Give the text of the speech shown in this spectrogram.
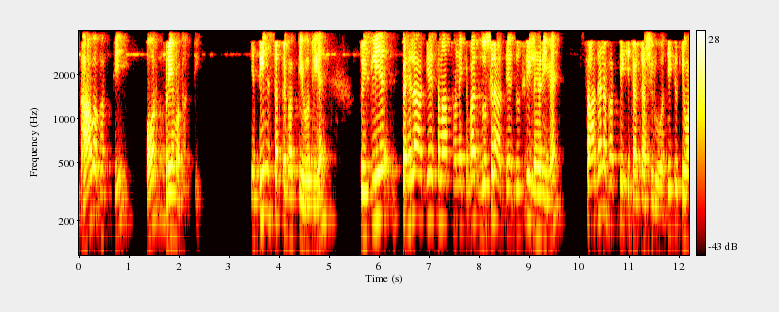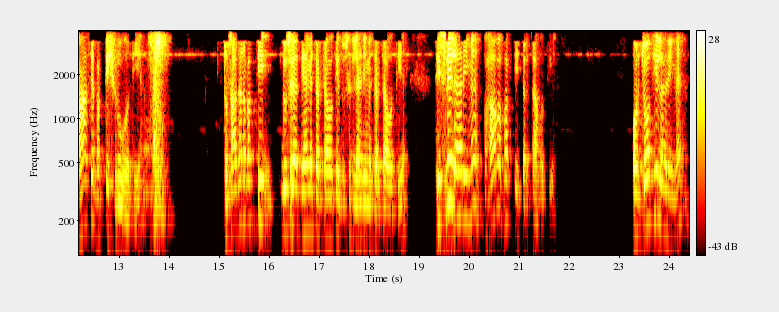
भाव भक्ति और प्रेम भक्ति। ये तीन स्तर पे भक्ति होती है। तो इसलिए पहला अध्याय समाप्त होने के बाद दूसरा अध्याय, दूसरी लहरी में साधन भक्ति की चर्चा शुरू होती है, क्योंकि वहाँ से भक्ति शुरू होती है। तो साधन भक्ति दूसरे अध्याय में चर्चा होती है, दूसरी लहरी में चर्चा होती है। तीसरी लहरी में भाव भक्ति चर्चा होती है और चौथी लहरी में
